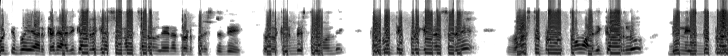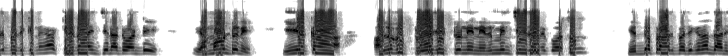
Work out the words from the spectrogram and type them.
కొట్టిపోయారు కానీ అధికారులకే సమాచారం లేనటువంటి పరిస్థితి ఇవాళ కనిపిస్తూ ఉంది. కాబట్టి ఇప్పటికైనా సరే రాష్ట్ర ప్రభుత్వం అధికారులు దీన్ని యుద్ధ ప్రాతిపదికగా కేటాయించినటువంటి అమౌంట్ని ఈ యొక్క అలుగు ప్రాజెక్టుని నిర్మించే దానికోసం యుద్ధ ప్రాతిపదికన దాని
